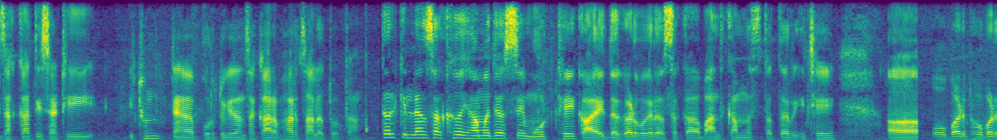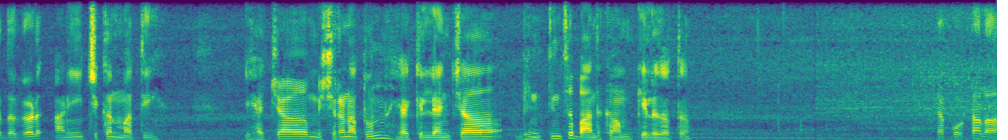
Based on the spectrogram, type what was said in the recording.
जकातीसाठी इथून त्या पोर्तुगीजांचा कारभार चालत होता. तर किल्ल्यांसारखं ह्यामध्ये असे मोठे काळे दगड वगैरे असं का बांधकाम नसतं तर इथे ओबड धोबड दगड आणि चिकणमाती ह्याच्या मिश्रणातून ह्या किल्ल्यांच्या भिंतींचं बांधकाम केलं जातं. त्या कोटाला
